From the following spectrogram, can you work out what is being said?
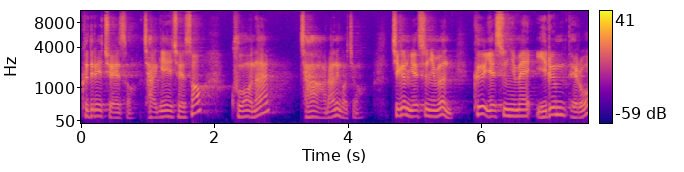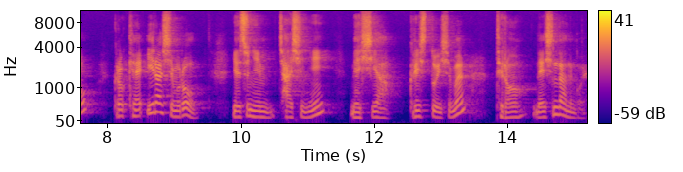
그들의 죄에서 자기의 죄에서 구원할 자라는 거죠. 지금 예수님은 그 예수님의 이름대로 그렇게 일하심으로 예수님 자신이 메시아 그리스도이심을 드러내신다는 거예요.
